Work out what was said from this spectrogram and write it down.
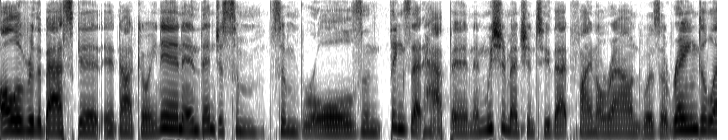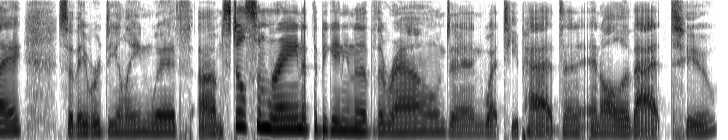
all over the basket it not going in and then just some some rolls and things that happen. And we should mention too that final round was a rain delay. So they were dealing with um, still some rain at the beginning of the round and wet tee pads and, and all of that too.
